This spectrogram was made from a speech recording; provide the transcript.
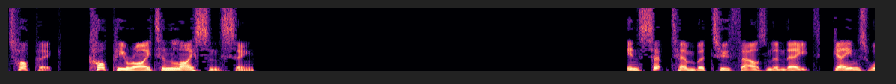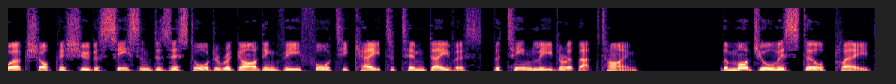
Topic: Copyright and licensing. In September 2008, Games Workshop issued a cease and desist order regarding V40K to Tim Davis, the team leader at that time. The module is still played.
